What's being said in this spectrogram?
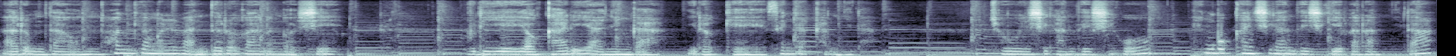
아름다운 환경을 만들어가는 것이 우리의 역할이 아닌가 이렇게 생각합니다. 좋은 시간 되시고 행복한 시간 되시기 바랍니다.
